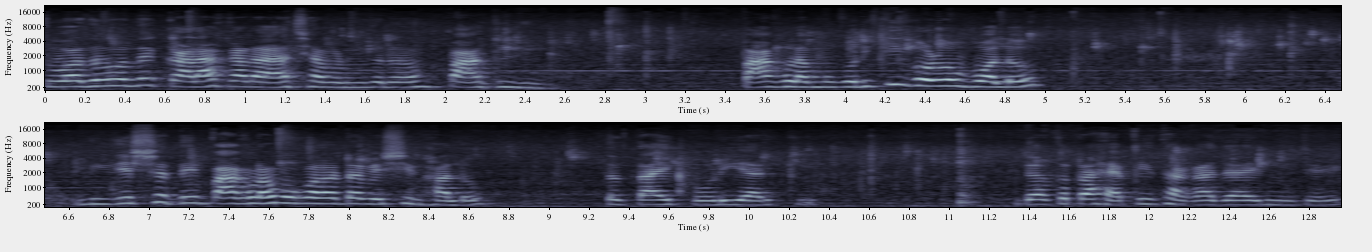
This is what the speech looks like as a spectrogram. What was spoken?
তোমাদের মধ্যে কারা কারা আছে আমার মধ্যে? পাগলি। পাগলামো করি। কি করব বলো? নিজের সাথেই পাগলামো করাটা বেশি ভালো। তো তাই করি আর কি। যতটা হ্যাপি থাকা যায় নিজে।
